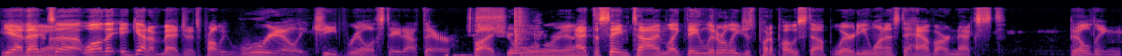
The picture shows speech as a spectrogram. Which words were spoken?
Yeah, that's Yeah. uh well, they, you gotta imagine it's probably really cheap real estate out there. But sure, yeah. at the same time, like they literally just put a post up. Where do you want us to have our next building?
